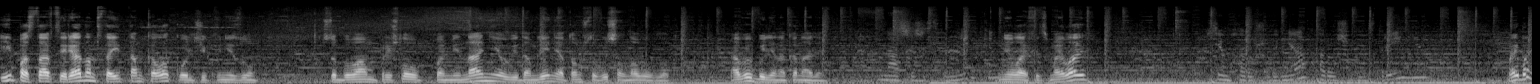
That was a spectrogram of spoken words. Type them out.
И поставьте рядом, стоит там колокольчик внизу, чтобы вам пришло упоминание, уведомление о том, что вышел новый влог. А вы были на канале Наши же. New Life It's My Life. Всем хорошего дня, хорошего настроения. Бай-бай.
